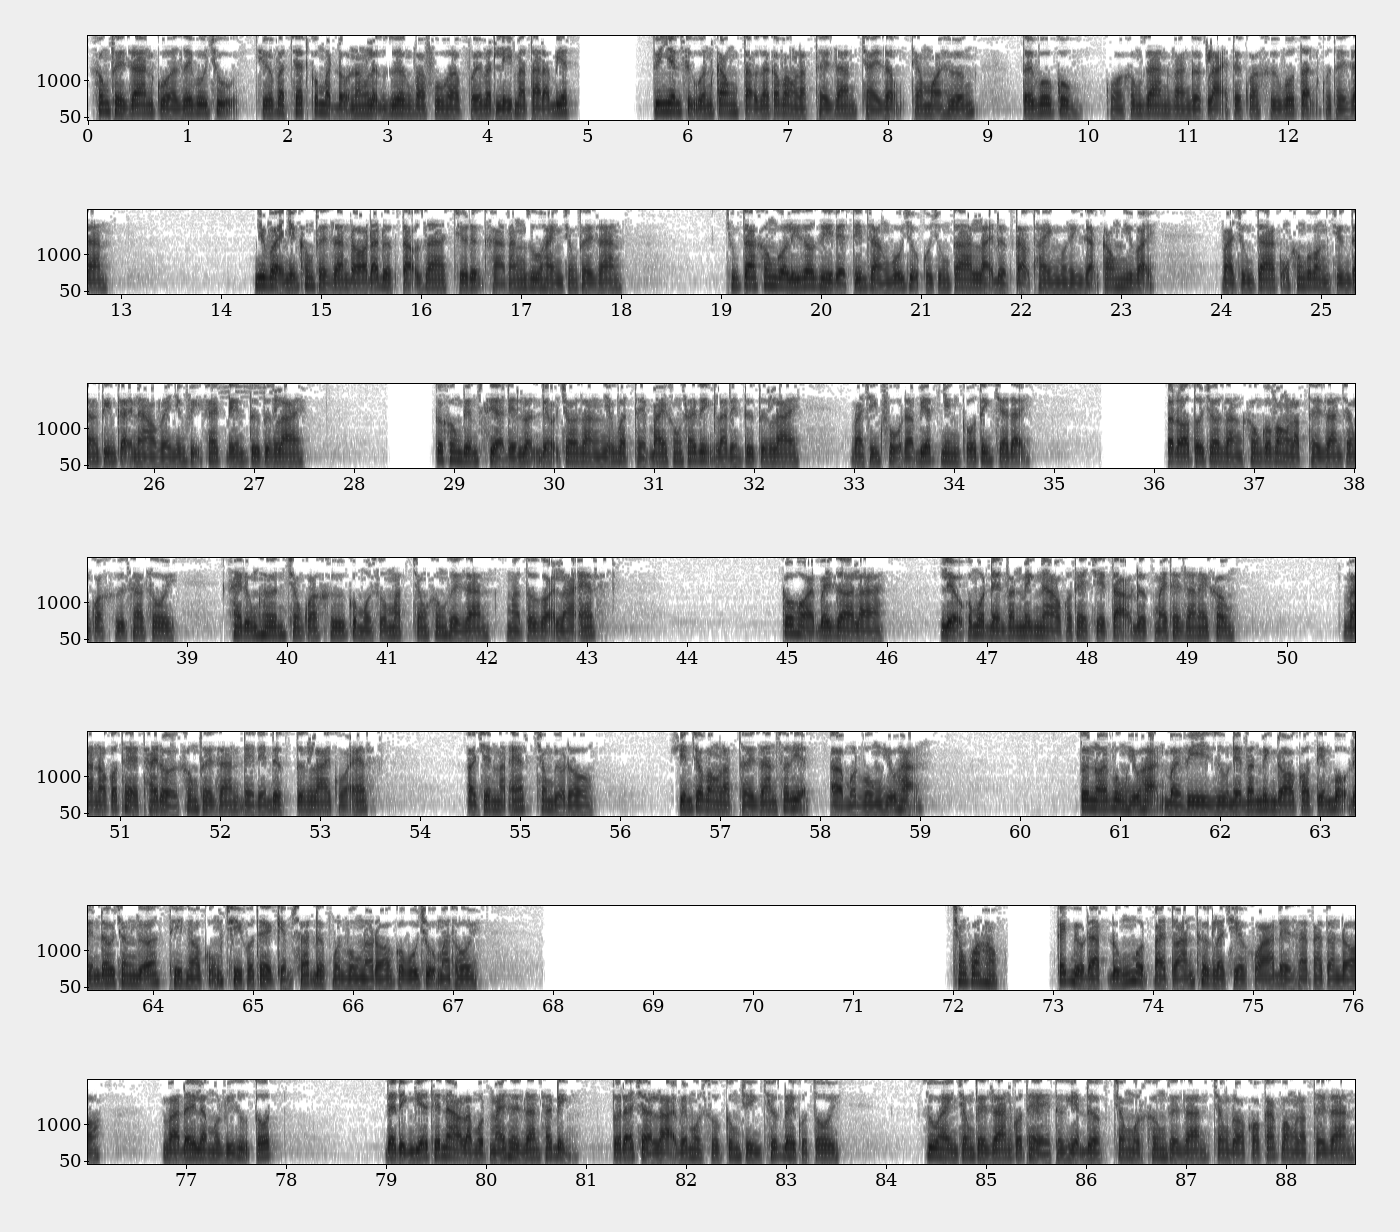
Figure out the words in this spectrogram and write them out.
Không thời gian của dây vũ trụ chứa vật chất có mật độ năng lượng dương và phù hợp với vật lý mà ta đã biết. Tuy nhiên sự uốn cong tạo ra các vòng lặp thời gian trải rộng theo mọi hướng, tới vô cùng của không gian và ngược lại tới quá khứ vô tận của thời gian. Như vậy những không thời gian đó đã được tạo ra chứa đựng khả năng du hành trong thời gian. Chúng ta không có lý do gì để tin rằng vũ trụ của chúng ta lại được tạo thành một hình dạng cong như vậy, và chúng ta cũng không có bằng chứng đáng tin cậy nào về những vị khách đến từ tương lai. Tôi không đếm xỉa đến luận điệu cho rằng những vật thể bay không xác định là đến từ tương lai, và chính phủ đã biết nhưng cố tình che đậy. Do đó tôi cho rằng không có vòng lặp thời gian trong quá khứ xa xôi, hay đúng hơn trong quá khứ của một số mặt trong không thời gian mà tôi gọi là S. Câu hỏi bây giờ là, liệu có một nền văn minh nào có thể chế tạo được máy thời gian hay không? Và nó có thể thay đổi không thời gian để đến được tương lai của S. Ở trên mặt S trong biểu đồ, khiến cho vòng lặp thời gian xuất hiện ở một vùng hữu hạn. Tôi nói vùng hữu hạn bởi vì dù nền văn minh đó có tiến bộ đến đâu chăng nữa thì nó cũng chỉ có thể kiểm soát được một vùng nào đó của vũ trụ mà thôi. Trong khoa học, cách biểu đạt đúng một bài toán thường là chìa khóa để giải bài toán đó, và đây là một ví dụ tốt. Để định nghĩa thế nào là một máy thời gian xác định, tôi đã trở lại với một số công trình trước đây của tôi. Du hành trong thời gian có thể thực hiện được trong một không thời gian, trong đó có các vòng lặp thời gian.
